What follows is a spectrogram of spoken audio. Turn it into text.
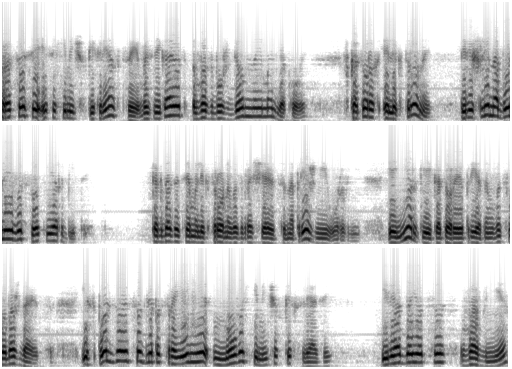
Процессе этих химических реакций возникают возбужденные молекулы, в которых электроны перешли на более высокие орбиты. Когда затем электроны возвращаются на прежние уровни, энергия, которая при этом высвобождается, используется для построения новых химических связей или отдается вовне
